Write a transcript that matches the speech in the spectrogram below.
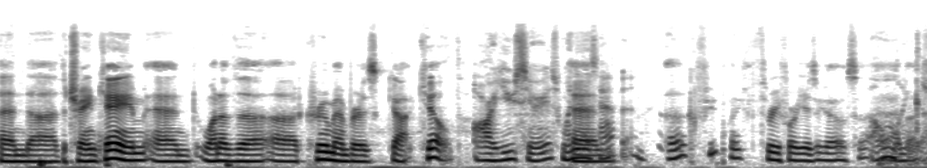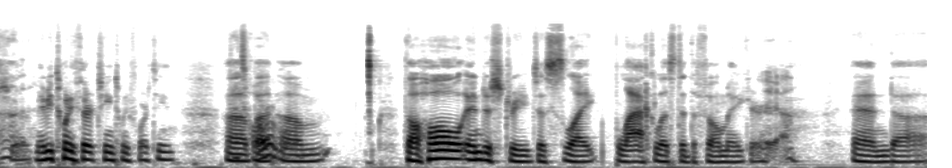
And uh, the train came and one of the uh, crew members got killed Are you serious? When did this And- happen? uh, a few, like three four years ago so Oh I'm my not God. sure. maybe 2013 2014 That's uh, but horrible. um, the whole industry just like blacklisted the filmmaker Yeah. and uh,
